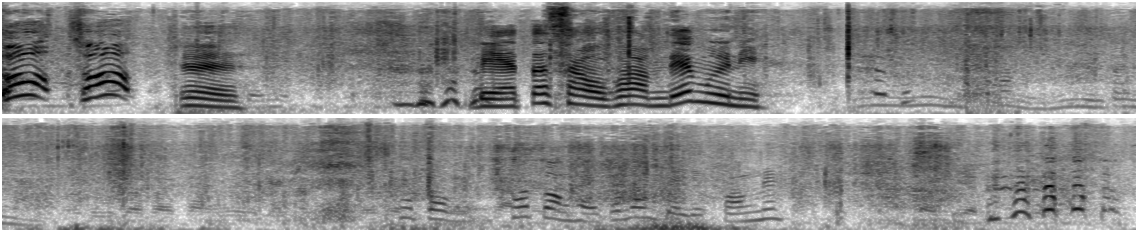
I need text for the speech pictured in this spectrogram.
สู้สู้เออแดดตะเสาพร้อมเด้มือนี่ ข้าวต้องข้าวต้องให้ ก็ต้องใจเด็กฟ้องเนี่ย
